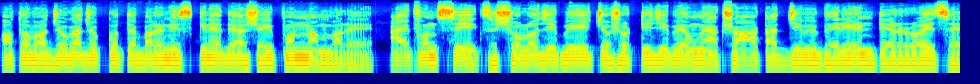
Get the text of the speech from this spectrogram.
অথবা যোগাযোগ করতে পারেন স্ক্রিনে দেওয়া সেই ফোন নাম্বারে আইফোন সিক্স ষোলো জিবি চৌষট্টি জিবি এবং একশো আঠাশ জিবি ভেরিয়েন্টের রয়েছে।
